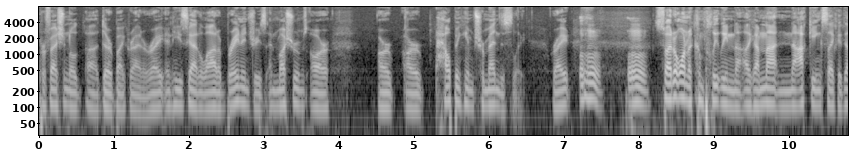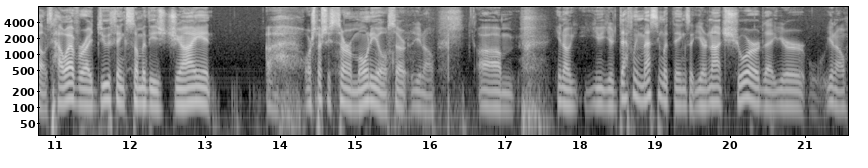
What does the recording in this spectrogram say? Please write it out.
professional uh, dirt bike rider, right? And he's got a lot of brain injuries, and mushrooms are are are helping him tremendously, right? So I don't want to completely not, like I'm not knocking psychedelics. However, I do think some of these giant, uh, or especially ceremonial, cer- you know, um, you know, you, you're definitely messing with things that you're not sure that you're, you know,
